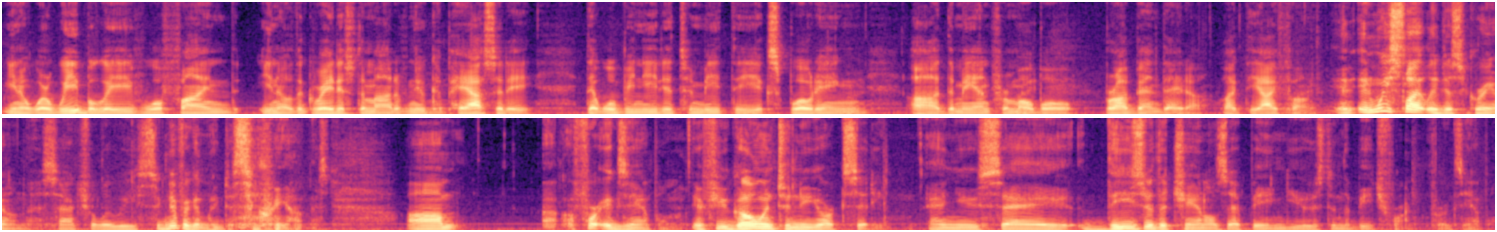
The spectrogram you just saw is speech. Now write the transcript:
you know, where we believe we'll find, you know, the greatest amount of new capacity that will be needed to meet the exploding uh, demand for mobile broadband data, like the iPhone. And, and we slightly disagree on this. Actually, we significantly disagree on this. Um, uh, for example, if you go into New York City and you say, these are the channels that are being used in the beachfront, for example,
